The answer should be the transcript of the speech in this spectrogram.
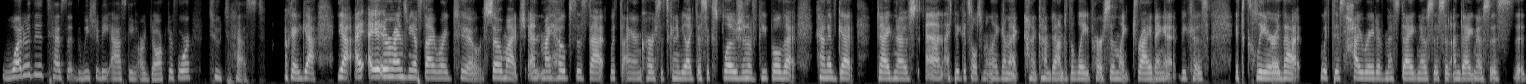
What are the tests that we should be asking our doctor for to test? Okay, yeah, yeah. I, I, it reminds me of thyroid too, so much. And my hopes is that with the iron curse, it's going to be like this explosion of people that kind of get diagnosed. And I think it's ultimately going to kind of come down to the layperson like driving it because it's clear that with this high rate of misdiagnosis and undiagnosis, that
